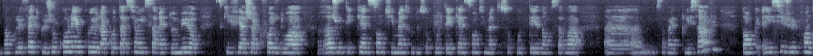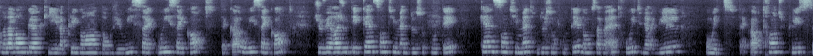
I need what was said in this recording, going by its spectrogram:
donc le fait que je connais que la cotation il s'arrête au mur, ce qui fait à chaque fois je dois rajouter 15 cm de ce côté, 15 cm de ce côté, donc ça va, euh, ça va être plus simple. Donc ici je vais prendre la longueur qui est la plus grande, donc j'ai 8,50, d'accord, 8,50. Je vais rajouter 15 cm de ce côté, 15 cm de ce côté, donc ça va être 8,8, d'accord, 30 plus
